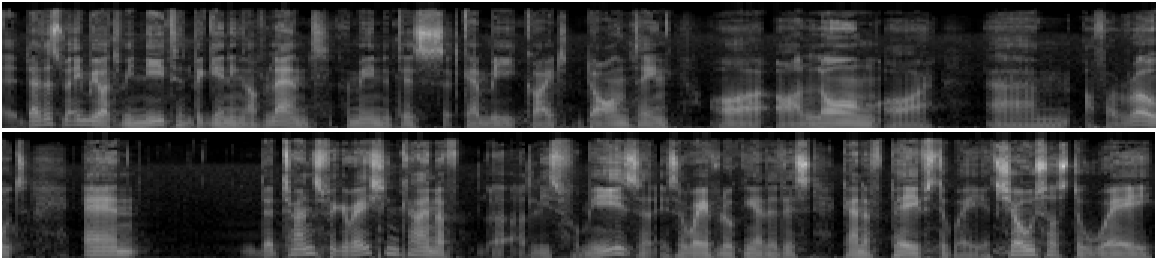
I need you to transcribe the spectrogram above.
that is maybe what we need in the beginning of Lent. I mean, it is it can be quite daunting or, or long or um, of a road. And the transfiguration kind of, uh, at least for me, is a, is a way of looking at it. it. Is kind of paves the way. It shows us the way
